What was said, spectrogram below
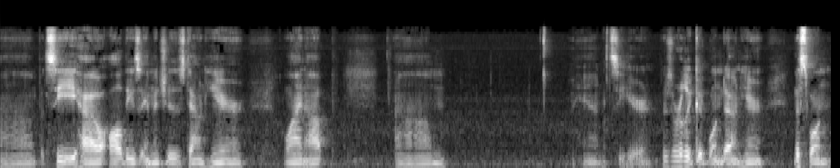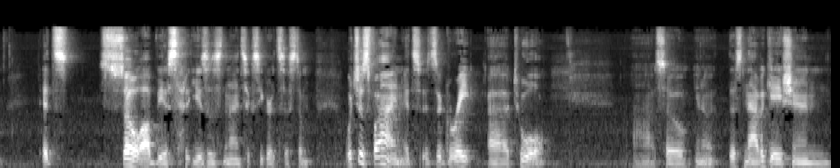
Uh, but see how all these images down here line up. Um, and let's see here. There's a really good one down here. This one, it's so obvious that it uses the 960 grid system, which is fine. It's it's a great uh, tool. Uh, so you know this navigation,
